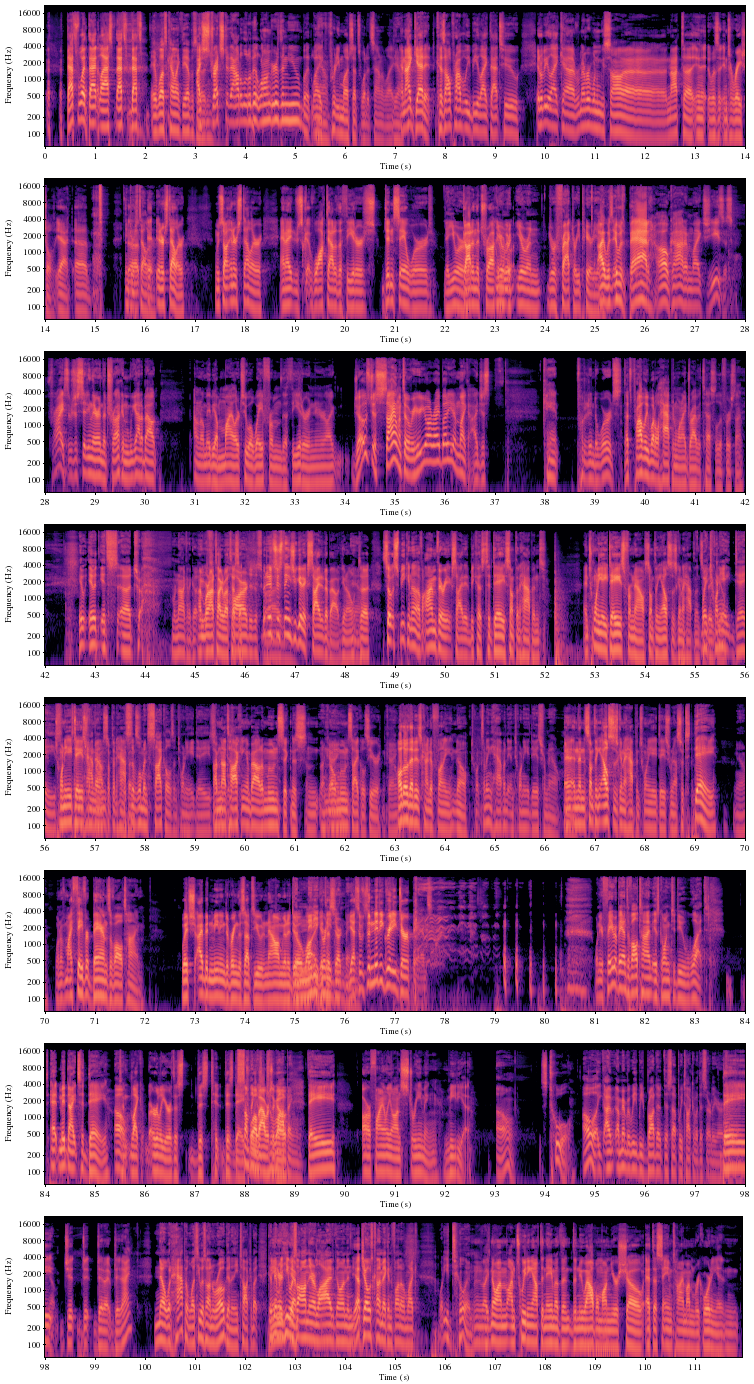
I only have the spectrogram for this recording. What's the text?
that's what that last that's that's it was kind of like the episode. I stretched it out a little bit longer than you, but like pretty much that's what it sounded like. Yeah. And I get it because I'll probably be like that too. It'll be like uh, remember when we saw uh, not uh, in, it was interracial, yeah, uh, Interstellar. uh, Interstellar. We saw Interstellar, and I just walked out of the theater, didn't say a word, yeah, you were got in the truck, You and we were, were- you were in your refractory period. I was it was bad. Oh God, I'm like Jesus Christ. I was just sitting there in the truck, and we got about I don't know maybe a mile or two away from the theater, and you're like, Joe's just silent over here. You all right, buddy? I'm like, I just can't put it into words. That's probably what'll happen when I drive a Tesla the first time. it, it, it's uh, tr- we're not going to go. And we're not talking about Tesla, hard to describe. but it's just things you get excited about, you know. Yeah. To- so speaking of, I'm very excited because today something happened, and 28 days from now something else is going to happen. That's a Wait, big deal. 28 days. 28 Something days from now, happened. something This happens. is a woman cycles in 28 days. I'm not talking about a moon sickness and no moon cycles here. Okay. Although that is kind of funny. No. Tw- Something happened in 28 days from now. And, and then something else is going to happen 28 days from now. So today, Yeah. one of my favorite bands of all time, which I've been meaning to bring this up to you, and now I'm going to do The it while I Nitty get Gritty this- Dirt Band. Yes, it was the Nitty Gritty Dirt Bands. One of your favorite bands of all time is going to do what? At midnight today, Oh. to- like earlier this this t- this day, Something 12 hours dropping. ago, they are finally on streaming media. Oh. It's Tool. Oh, I, I remember we, we brought this up. We talked about this earlier. They j- did, did I did I? No, what happened was he was on Rogan and he talked about. Because remember, he was yeah. on there live going, and Yep. Joe was kind of making fun of him, like, what are you doing? Like, no, I'm I'm tweeting out the name of the the new album on your show at the same time I'm recording it, and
